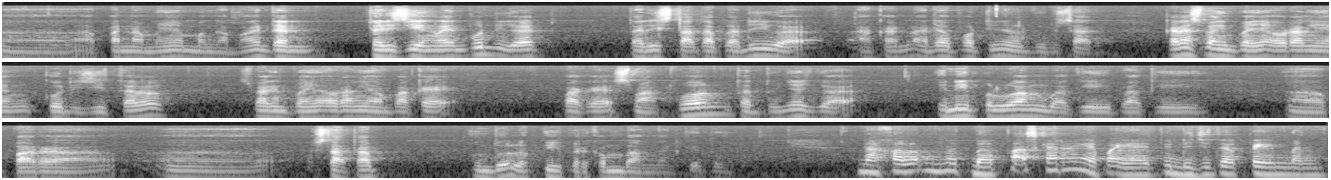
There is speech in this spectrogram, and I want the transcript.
eh, apa namanya mengembangkan dan dari sisi yang lain pun juga tadi startup tadi juga akan ada opportunity lebih besar. Karena semakin banyak orang yang go digital, semakin banyak orang yang pakai pakai smartphone, tentunya juga ini peluang bagi bagi eh, para eh, startup untuk lebih berkembang kan gitu. Nah kalau menurut Bapak sekarang ya Pak ya itu digital payment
